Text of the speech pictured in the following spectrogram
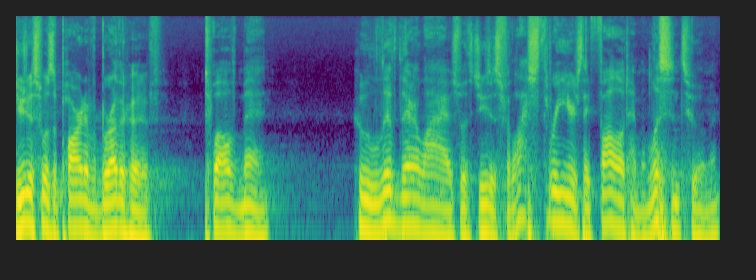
Judas was a part of a brotherhood of 12 men who lived their lives with Jesus. For the last three years, they followed him and listened to him and,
